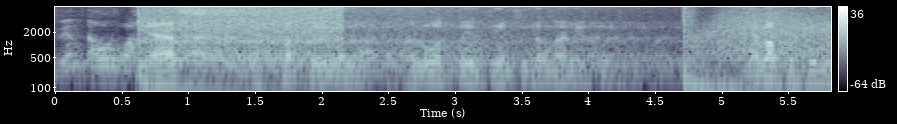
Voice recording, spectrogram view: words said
ಕೊಟ್ಟಿದ್ವಿ ಅಂತ ಅವ್ರು ಎಪ್ಪತ್ತೈದಲ್ಲ ನಲ್ವತ್ತೈದು ಟಿ ಎಂ ನಾನು ನೀರು ಕೊಡ್ತೀನಿ ಯಾವಾಗ ಕೊಡ್ತೀನಿ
